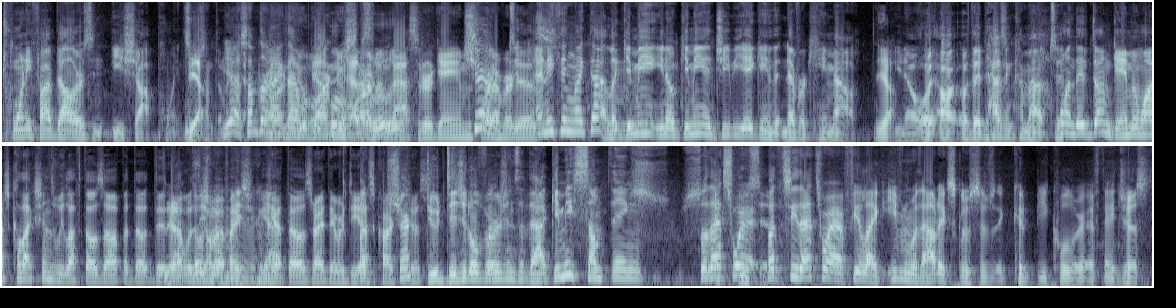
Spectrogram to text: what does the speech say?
twenty five dollars in eShop points or something Yeah, like that. something right? like that New, would be or cool. new sort of Absolutely. ambassador games, Sure, whatever it d- is. anything like that. Like give mm-hmm. me, you know, give me a GBA game that never came out. Yeah. you know, or, or, or that hasn't come out to. Well, and they've done Game and Watch collections. We left those up, but the, the, Yeah. that was Those the only place amazing, you can yeah. get those, right? They were DS But sure, cartridges. do digital versions of that. Give me something. So that's exclusive. where, but see, that's where I feel like even without exclusives, it could be cooler if they just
